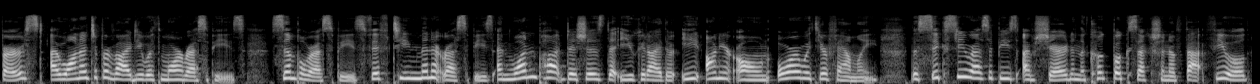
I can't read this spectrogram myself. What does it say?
First, I wanted to provide you with more recipes simple recipes, 15 minute recipes, and one pot dishes that you could either eat on your own or with your family. The 60 recipes I've shared in the cookbook section of Fat Fueled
